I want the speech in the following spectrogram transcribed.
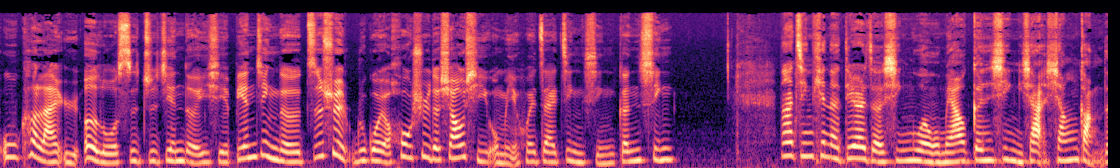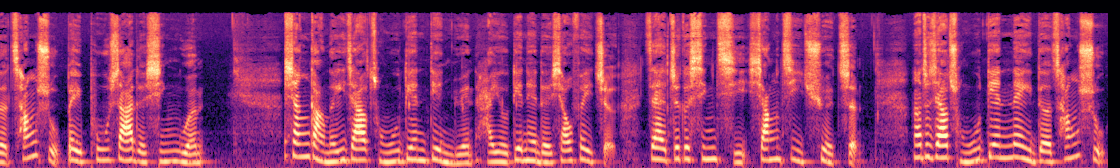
乌克兰与俄罗斯之间的一些边境的资讯。如果有后续的消息，我们也会再进行更新。那今天的第二则新闻，我们要更新一下香港的仓鼠被扑杀的新闻。香港的一家宠物店店员，还有店内的消费者，在这个星期相继确诊。那这家宠物店内的仓鼠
